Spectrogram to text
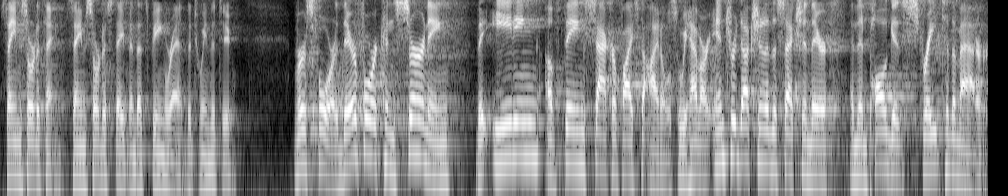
Same sort of thing, same sort of statement that's being read between the two. Verse 4 Therefore, concerning the eating of things sacrificed to idols. So we have our introduction of the section there, and then Paul gets straight to the matter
